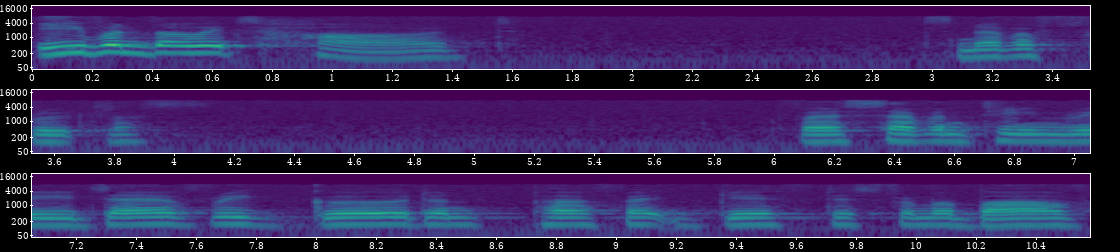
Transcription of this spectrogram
even though it's hard, it's never fruitless. Verse 17 reads, Every good and perfect gift is from above,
